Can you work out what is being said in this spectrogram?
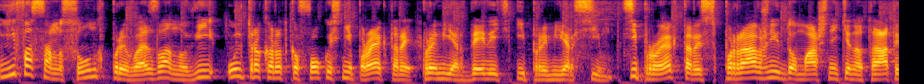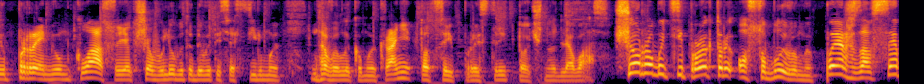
IFA Samsung привезла нові ультракороткофокусні проектори Premiere 9 і Premiere 7. Ці проектори справжні домашні кінотеатри преміум класу. Якщо ви любите дивитися фільми на великому екрані, то цей пристрій точно для вас. Що робить ці проектори особливими? Перш за все,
